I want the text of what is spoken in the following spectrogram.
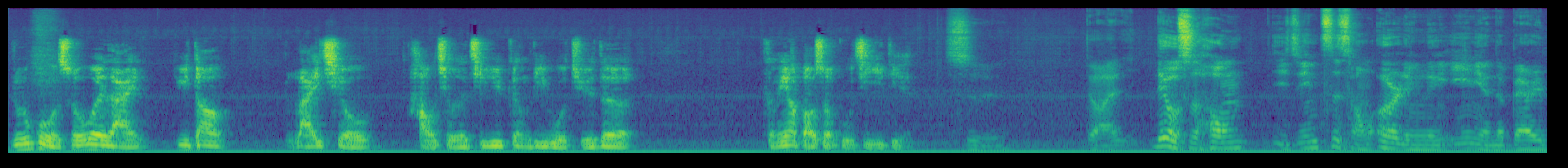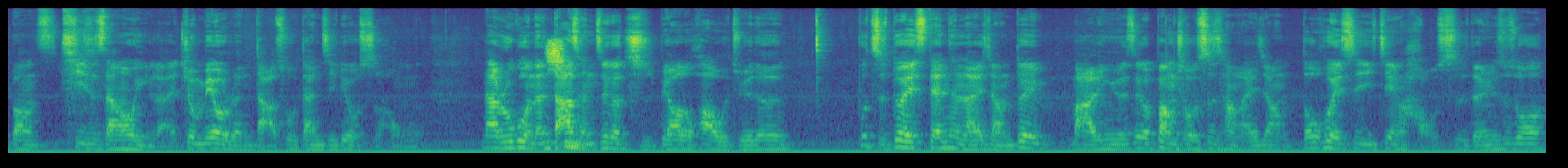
如果说未来遇到来球好球的几率更低，我觉得可能要保守估计一点。是。对啊，六十轰已经自从二零零一年的 Barry Bonds 七十三轰以来，就没有人打出单季六十轰了。那如果能达成这个指标的话，我觉得不只对 Stanton 来讲，对马林鱼这个棒球市场来讲，都会是一件好事。等于是说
